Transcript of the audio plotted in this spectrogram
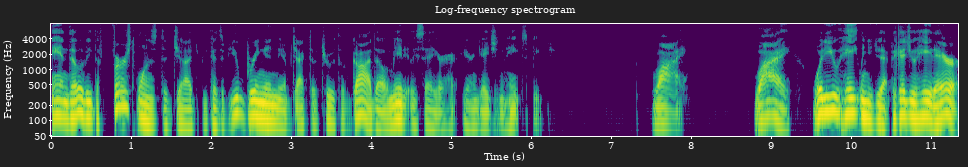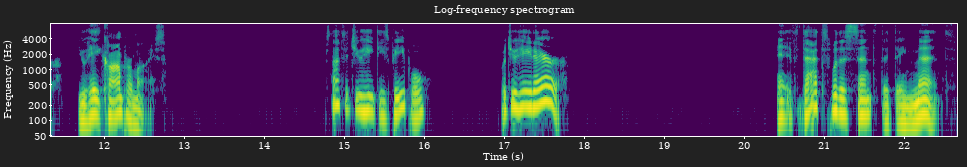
And they'll be the first ones to judge because if you bring in the objective truth of God, they'll immediately say you're, you're engaged in hate speech. Why? Why? What do you hate when you do that? Because you hate error. You hate compromise. It's not that you hate these people, but you hate error. And if that's what a sense that they meant,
